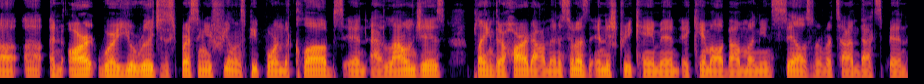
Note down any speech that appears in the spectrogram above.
uh, an art where you're really just expressing your feelings. People were in the clubs and at lounges playing their heart out. And then as soon as the industry came in, it came all about money and sales. And over time, that's been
